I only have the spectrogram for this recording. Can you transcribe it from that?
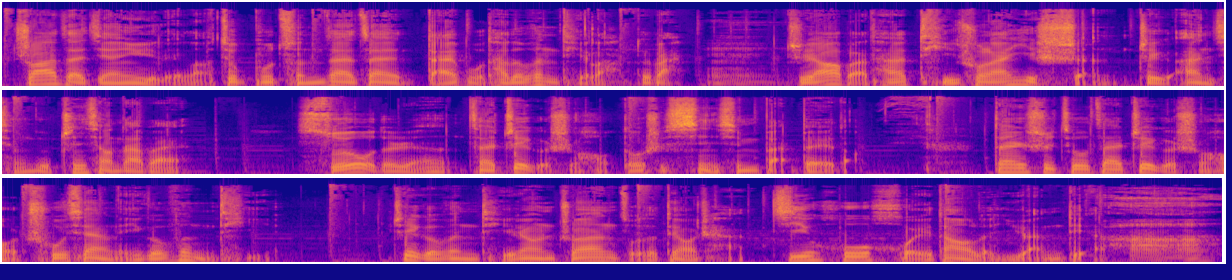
抓在监狱里了，就不存在再逮捕他的问题了，对吧？嗯，只要把他提出来一审，这个案情就真相大白。所有的人在这个时候都是信心百倍的，但是就在这个时候出现了一个问题这个问题让专案组的调查几乎回到了原点。啊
